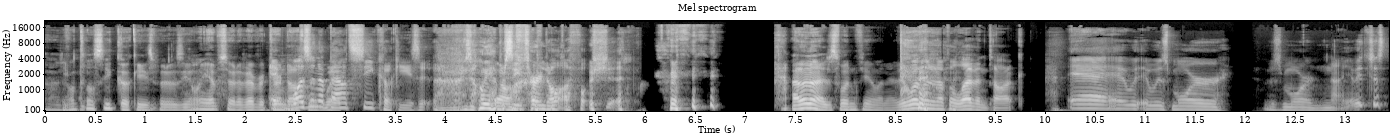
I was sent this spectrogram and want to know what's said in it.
Uh, don't tell sea cookies, but it was the only episode I've ever It turned off. It wasn't about sea cookies. It was only episode No. turned off. Oh shit. I don't know. I just wasn't feeling it. There wasn't enough Eleven talk. Yeah, it, it was more. It was more. Not, it's just.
